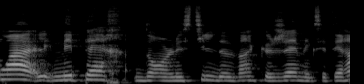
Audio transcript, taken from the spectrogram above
moi, les, mes pères dans le style de vin que j'aime, etc.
